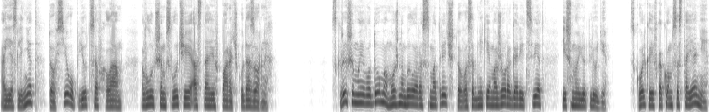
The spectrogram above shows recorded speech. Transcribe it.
А если нет, то все упьются в хлам, в лучшем случае оставив парочку дозорных. С крыши моего дома можно было рассмотреть, что в особняке мажора горит свет и снуют люди. Сколько и в каком состоянии?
